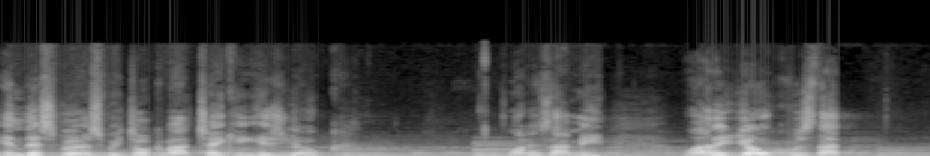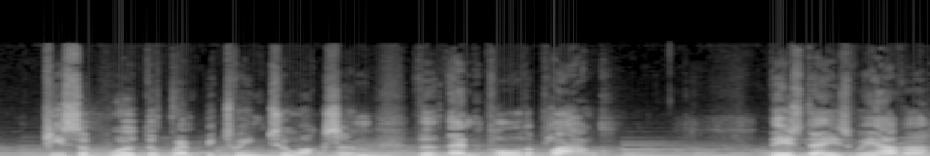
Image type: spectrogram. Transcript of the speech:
In this verse, we talk about taking his yoke. What does that mean? Well, a yoke was that piece of wood that went between two oxen that then pulled a plow. These days, we have a,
